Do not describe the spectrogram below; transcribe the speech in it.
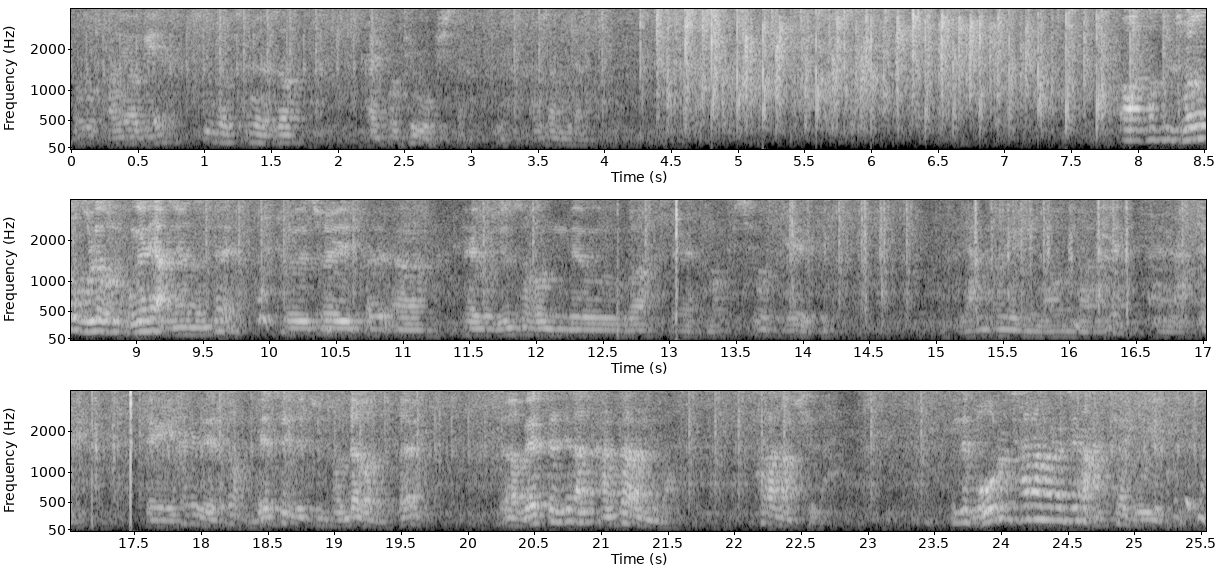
서로 방역에 신경 쓰면서 잘 버텨봅시다. 네, 감사합니다. 아 사실 저는 원래 오늘 공연이 아니었는데 그 저희 배- 아, 배우 윤석원 배우가 네, 막 시원하게 이렇게 양성이 나오는 바람에 예, 제- 제가 하게 돼서 메시지를 좀 전달받았어요. 어, 메시지는 아주 간단합니다. 사랑합시다. 근데 뭐를 사랑하는지는 아직 잘 모르겠어요.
